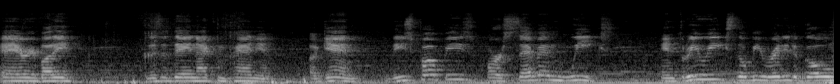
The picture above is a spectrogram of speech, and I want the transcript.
Hey everybody, this is Day and Night Companion. Again, these puppies are seven weeks. In three weeks, they'll be ready to go,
